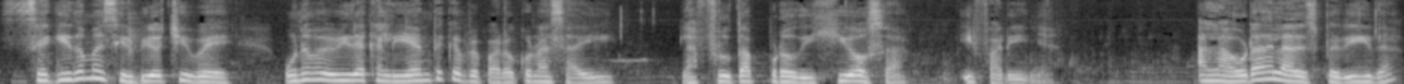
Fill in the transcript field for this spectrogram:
Seguido me sirvió chivé, una bebida caliente que preparó con azaí, la fruta prodigiosa y fariña. A la hora de la despedida,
